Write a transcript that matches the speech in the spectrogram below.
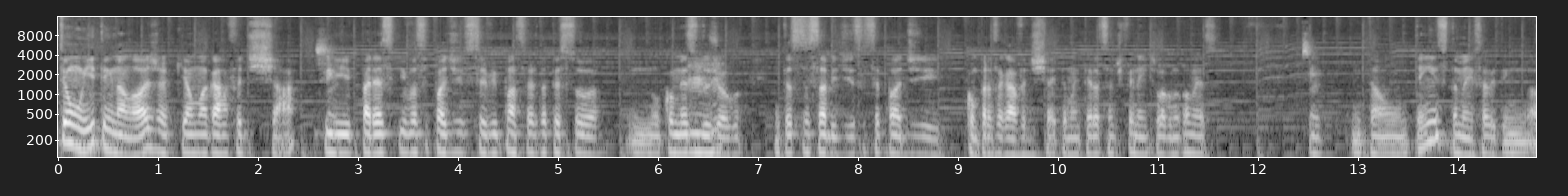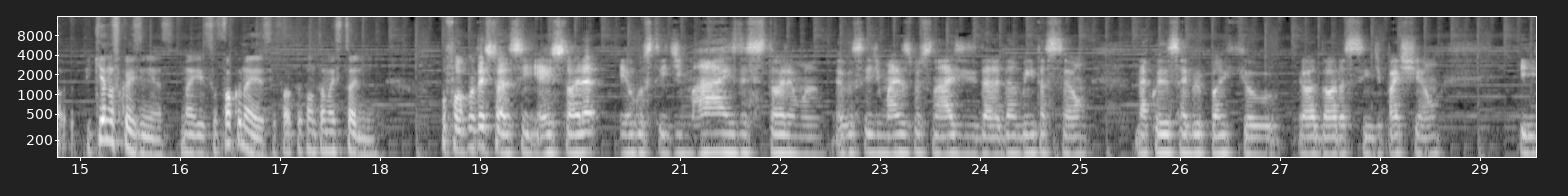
Tem um item na loja que é uma garrafa de chá. Sim. E parece que você pode servir para uma certa pessoa no começo uhum. do jogo. Então, se você sabe disso, você pode comprar essa garrafa de chá e ter uma interação diferente logo no começo. Sim. Então, tem isso também, sabe? Tem pequenas coisinhas, mas o foco não é esse, o foco é contar uma historinha. O foco conta a história, sim. É a história. Eu gostei demais dessa história, mano. Eu gostei demais dos personagens, da, da ambientação, da coisa cyberpunk que eu, eu adoro, assim, de paixão. E,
